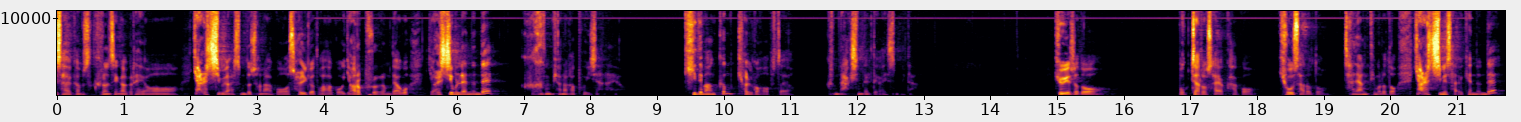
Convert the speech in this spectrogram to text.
사역하면서 그런 생각을 해요. 열심히 말씀도 전하고 설교도 하고 여러 프로그램도 하고 열심을 냈는데 큰 변화가 보이지 않아요. 기대만큼 결과가 없어요. 그럼 낙심될 때가 있습니다. 교회에서도 목자로 사역하고 교사로도 찬양팀으로도 열심히 사역했는데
